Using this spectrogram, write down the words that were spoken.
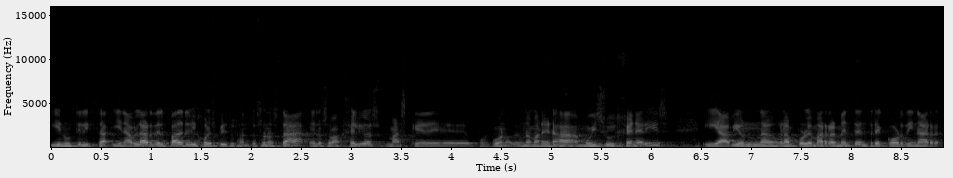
y en, y en hablar del Padre, el Hijo y el Espíritu Santo. Eso no está en los Evangelios más que, pues bueno, de una manera muy sui generis y había un gran problema realmente entre coordinar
